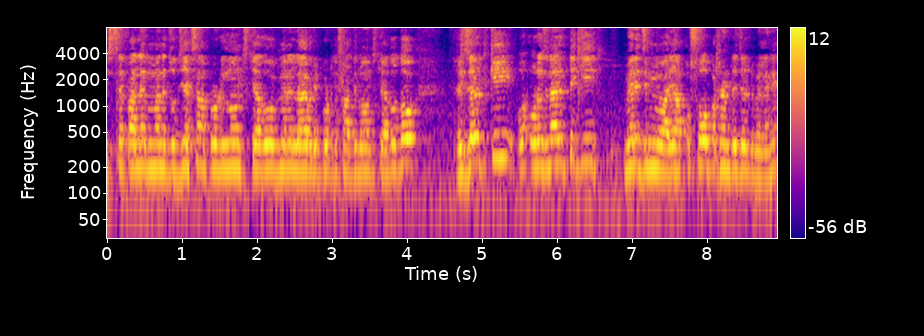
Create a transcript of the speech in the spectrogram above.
इससे पहले मैंने जो जीएक्सन प्रोडक्ट लॉन्च किया था, वो मैंने लैब रिपोर्ट के साथ ही लॉन्च किया था। तो रिज़ल्ट की और ओरिजिनलिटी की मेरी जिम्मेवारी, आपको 100 परसेंट रिज़ल्ट मिलेंगे।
